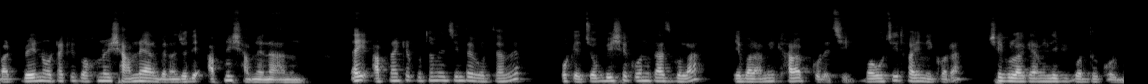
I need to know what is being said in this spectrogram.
বাট ব্রেন ওটাকে কখনোই সামনে আনবে না যদি আপনি সামনে না আনুন। তাই আপনাকে প্রথমে চিন্তা করতে হবে, ওকে চব্বিশে কোন কাজগুলা এবার আমি খারাপ করেছি বা উচিত হয়নি করা সেগুলাকে আমি লিপিবদ্ধ করব।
